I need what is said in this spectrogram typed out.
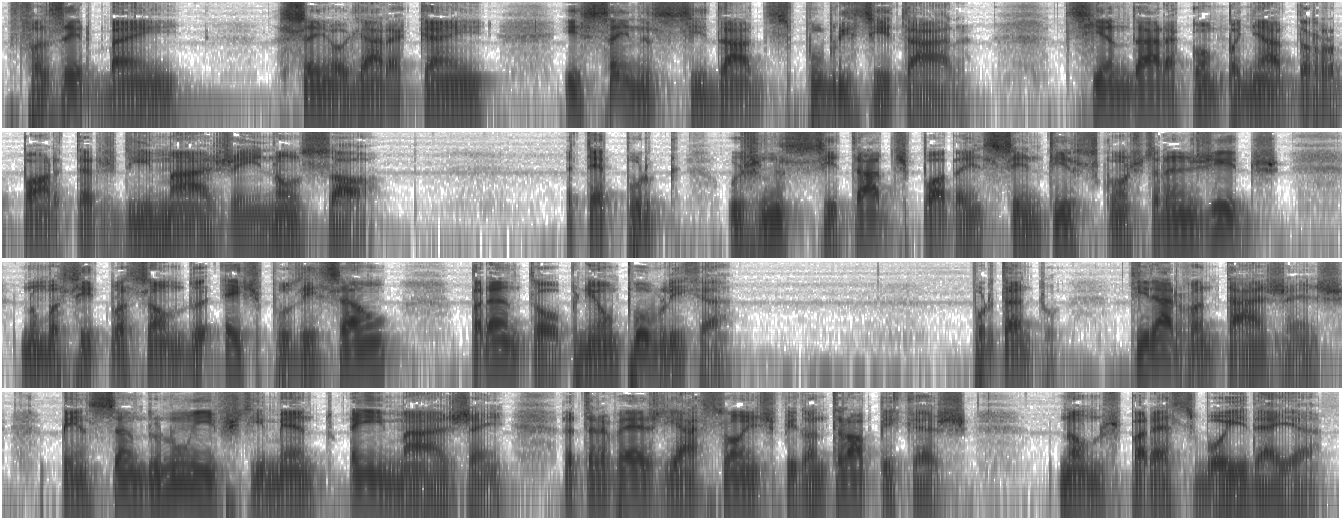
Fazer bem, sem olhar a quem e sem necessidade de se publicitar, de se andar acompanhado de repórteres de imagem e não só até porque os necessitados podem sentir-se constrangidos numa situação de exposição perante a opinião pública. Portanto, tirar vantagens pensando num investimento em imagem através de ações filantrópicas não nos parece boa ideia.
